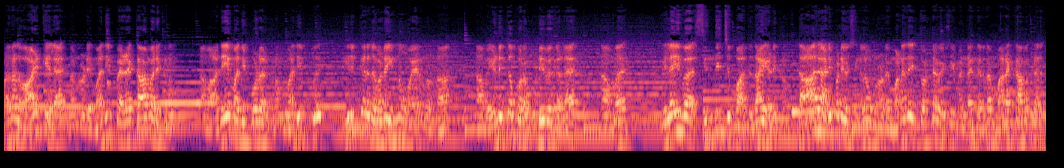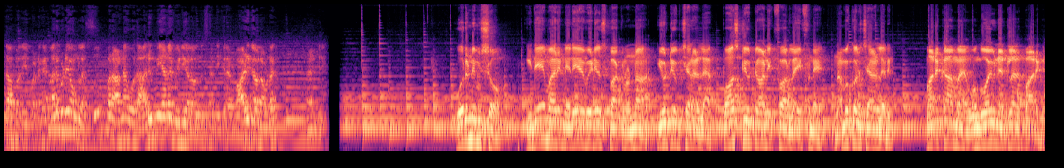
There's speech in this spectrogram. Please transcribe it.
அதனால வாழ்க்கையில நம்மளுடைய மதிப்பு இழக்காம இருக்கணும். நம்ம அதே மதிப்போட இருக்கணும். மதிப்பு இருக்கிறத விட இன்னும் உயரணும்னா நாம எடுக்க போற முடிவுகளை நாம விளைவை சிந்திச்சு பார்த்து தான் எடுக்கணும். இந்த ஆறு அடிப்படை விஷயங்களை உங்களோட மனதை தொட்ட விஷயம் என்னங்கிறத மறக்காம கருத்தா பதிவு பண்ணுங்க. மறுபடியும் உங்களை சூப்பரான ஒரு அருமையான வீடியோல வந்து சந்திக்கிறேன். வாழ்க வளமுடன் நன்றி. ஒரு நிமிஷம். இதே மாதிரி நிறைய வீடியோஸ் பார்க்கணும்னா யூடியூப் சேனல்ல பாசிட்டிவ் டானிக் ஃபார் லைஃப்னு நமக்கு ஒரு சேனல் இருக்கு. மறக்காம உங்க ஓய்வு நேரத்தில் அதை பாருங்க.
